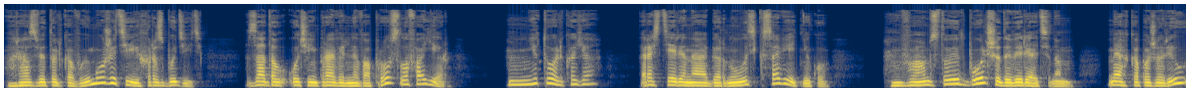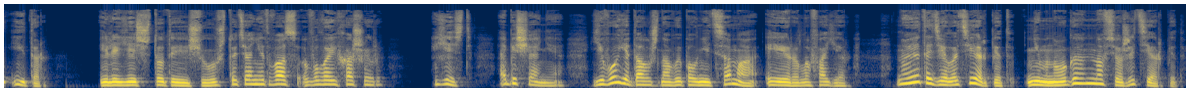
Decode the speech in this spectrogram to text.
«Разве только вы можете их разбудить?» — задал очень правильный вопрос Лафайер. «Не только я». Растерянно обернулась к советнику. «Вам стоит больше доверять нам», — мягко пожурил Итер. «Или есть что-то еще, что тянет вас в Лайхашир?» «Есть. Обещание. Его я должна выполнить сама, Эйр Лафайер. Но это дело терпит. Немного, но все же терпит».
